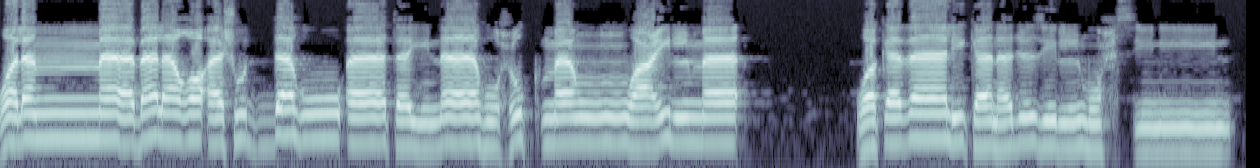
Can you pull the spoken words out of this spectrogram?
وَلَمَّا بَلَغَ أَشُدَّهُ آتَيْنَاهُ حُكْمًا وَعِلْمًا ۚ وَكَذَٰلِكَ نَجْزِي الْمُحْسِنِينَ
